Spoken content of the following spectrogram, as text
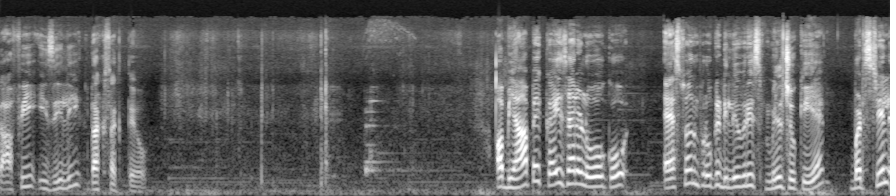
काफ़ी इजीली रख सकते हो। अब यहाँ पे कई सारे लोगों को S1 Pro की डिलीवरीज मिल चुकी है बट स्टिल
